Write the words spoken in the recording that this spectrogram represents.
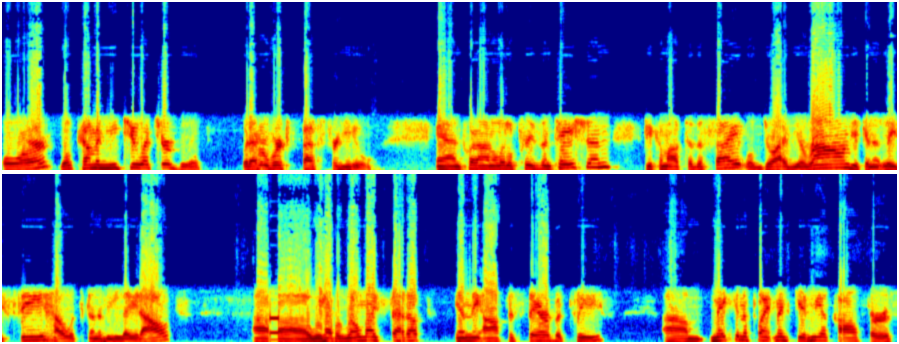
or we'll come and meet you at your group, whatever works best for you. And put on a little presentation. If you come out to the site, we'll drive you around. You can at least see how it's going to be laid out. Uh, we have a real nice setup in the office there, but please um, make an appointment. Give me a call first.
